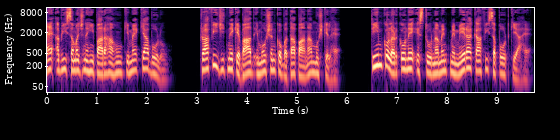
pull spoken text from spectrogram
मैं अभी समझ नहीं पा रहा हूँ कि मैं क्या बोलूँ। ट्रॉफी जीतने के बाद इमोशन को बता पाना मुश्किल है। टीम को लड़कों ने इस टूर्नामेंट में मेरा काफ़ी सपोर्ट किया है।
